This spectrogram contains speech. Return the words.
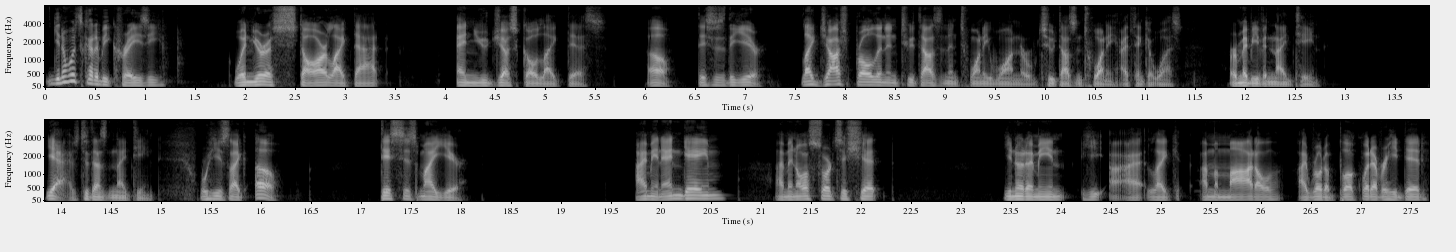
you know what's going to be crazy when you're a star like that, and you just go like this. Oh, this is the year. Like Josh Brolin in 2021 or 2020, I think it was, or maybe even 19. Yeah, it was 2019, where he's like, "Oh, this is my year. I'm in Endgame. I'm in all sorts of shit. You know what I mean? He, I like, I'm a model. I wrote a book, whatever he did.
